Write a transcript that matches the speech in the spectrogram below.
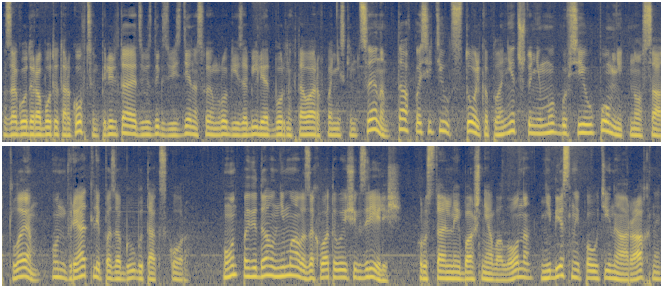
за годы работы торговцем, перелетая от звезды к звезде на своем роге изобилия отборных товаров по низким ценам, Тав посетил столько планет, что не мог бы все упомнить, но Сатлэм он вряд ли позабыл бы так скоро. Он повидал немало захватывающих зрелищ. Хрустальные башни Авалона, небесные паутины Арахны,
